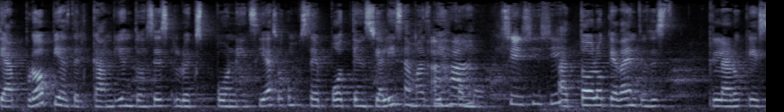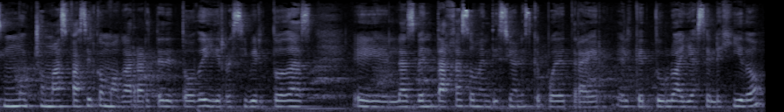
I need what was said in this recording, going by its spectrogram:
te apropias del cambio, entonces lo exponencias o como se potencializa más bien como sí, sí, sí. a todo lo que da, entonces claro que es mucho más fácil como agarrarte de todo y recibir todas eh, las ventajas o bendiciones que puede traer el que tú lo hayas elegido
